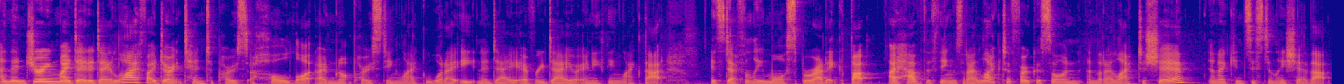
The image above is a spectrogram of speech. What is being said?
And then during my day to day life, I don't tend to post a whole lot. I'm not posting like what I eat in a day every day or anything like that. It's definitely more sporadic, but I have the things that I like to focus on and that I like to share, and I consistently share that.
